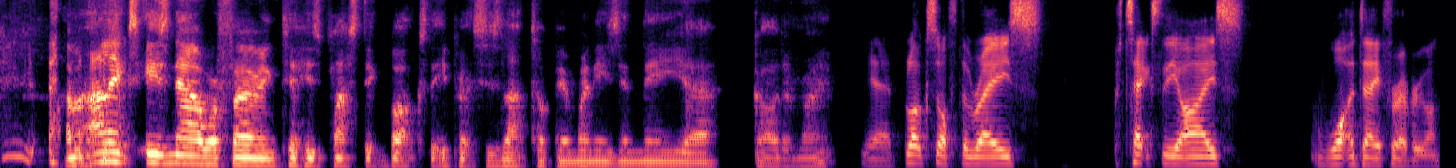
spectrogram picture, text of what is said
Um, Alex is now referring to his plastic box that he puts his laptop in when he's in the uh, garden, right? yeah, blocks off the rays, protects the eyes. What a day for everyone.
